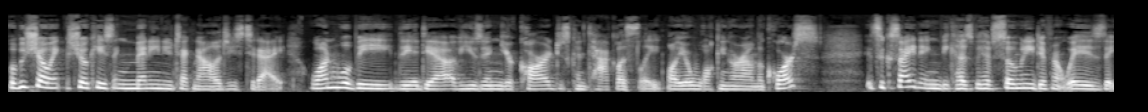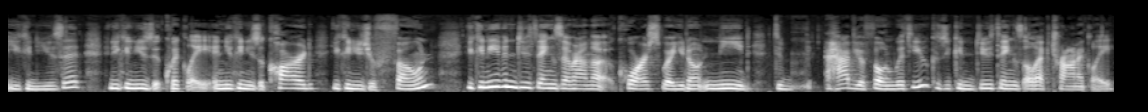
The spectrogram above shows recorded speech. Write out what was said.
We'll be showing showcasing many new technologies today. One will be the idea of using your card just contactlessly while you're walking around the course. It's exciting because we have so many different ways that you can use it and you can use it quickly and you can use a card, you can use your phone. You can even do things around the course where you don't need to have your phone with you because you can do things electronically,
